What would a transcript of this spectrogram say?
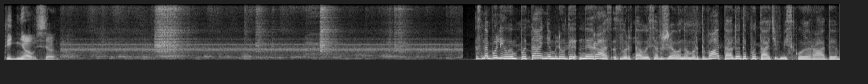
піднявся. Наболілим питанням люди не раз зверталися в ЖЕО номер 2 та до депутатів міської ради.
